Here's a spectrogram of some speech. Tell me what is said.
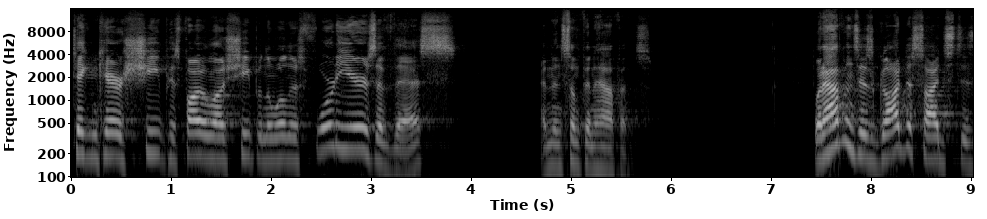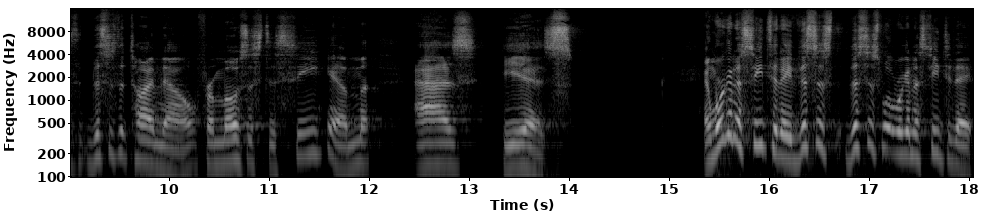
taking care of sheep, his father in law's sheep in the wilderness. 40 years of this, and then something happens. What happens is God decides to, this is the time now for Moses to see him as he is. And we're going to see today, this is, this is what we're going to see today.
